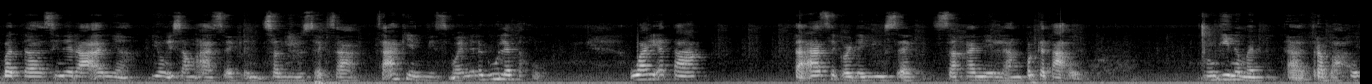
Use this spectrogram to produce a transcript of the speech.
But ah, siniraan niya yung isang ASEC and isang USEC sa, sa akin mismo. And nagulat ako. Why attack the ASEC or the USEC sa kanilang pagkatao? Hindi naman ah, trabaho.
